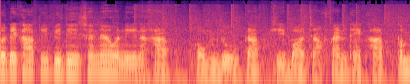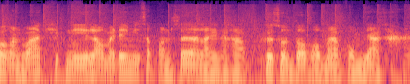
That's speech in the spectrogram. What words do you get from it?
สวัสดีครับ PPD Channel วันนี้นะครับ ผมอยู่กับคีย์บอร์ดจาก f a n t e c h ครับ ต้องบอกก่อนว่าคลิปนี้เราไม่ได้มีสปอนเซอร์อะไรนะครับ คือส่วนตัวผมอะผมอยากหา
